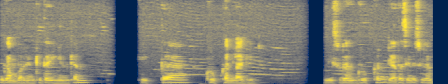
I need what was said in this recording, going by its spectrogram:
gambar yang kita inginkan kita grupkan lagi ini sudah grupkan di atas ini sudah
